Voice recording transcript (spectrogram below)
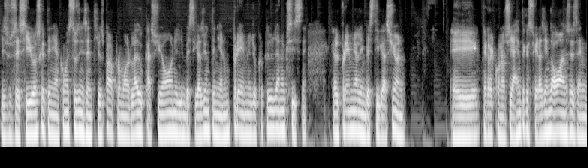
sucesivos que tenían como estos incentivos para promover la educación y la investigación, tenían un premio, yo creo que eso ya no existe, el premio a la investigación, eh, que reconocía gente que estuviera haciendo avances en-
